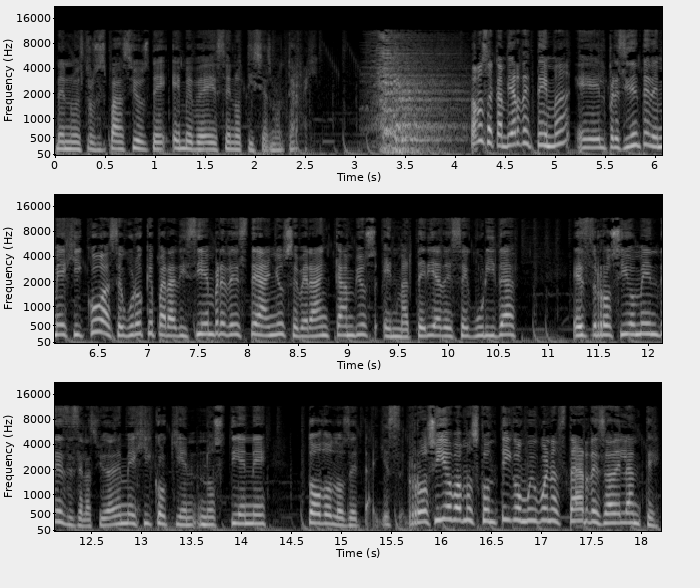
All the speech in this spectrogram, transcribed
de nuestros espacios de MBS Noticias Monterrey. Vamos a cambiar de tema. El presidente de México aseguró que para diciembre de este año se verán cambios en materia de seguridad. Es Rocío Méndez desde la Ciudad de México quien nos tiene todos los detalles. Rocío, vamos contigo. Muy buenas tardes. Adelante.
